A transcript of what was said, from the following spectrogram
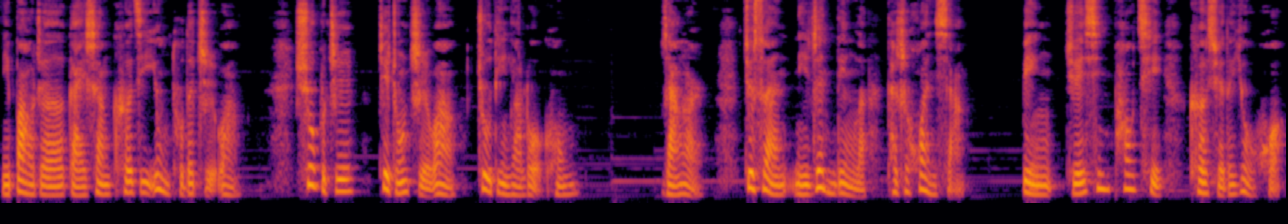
你抱着改善科技用途的指望，殊不知这种指望注定要落空。然而，就算你认定了它是幻想，并决心抛弃科学的诱惑，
